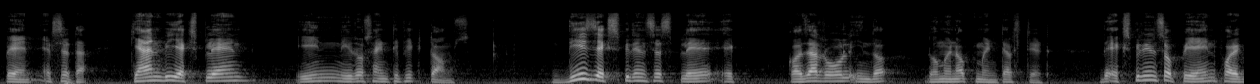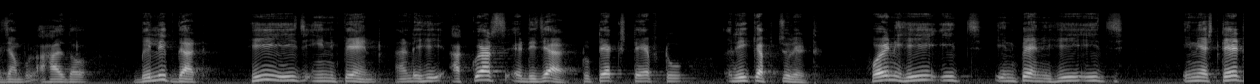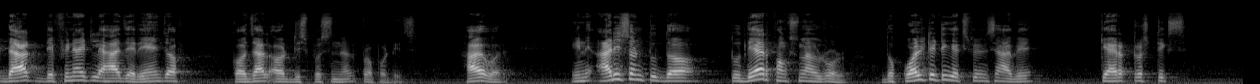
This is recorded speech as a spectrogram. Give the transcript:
pain etc., can be explained in neuroscientific terms. These experiences play a causal role in the domain of mental state. The experience of pain for example, has the belief that he is in pain and he acquires a desire to take step to recapture it. When he is in pain, he is in a state that definitely has a range of causal or dispositional properties. However, in addition to the to their functional role, the qualitative experience have a characteristics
